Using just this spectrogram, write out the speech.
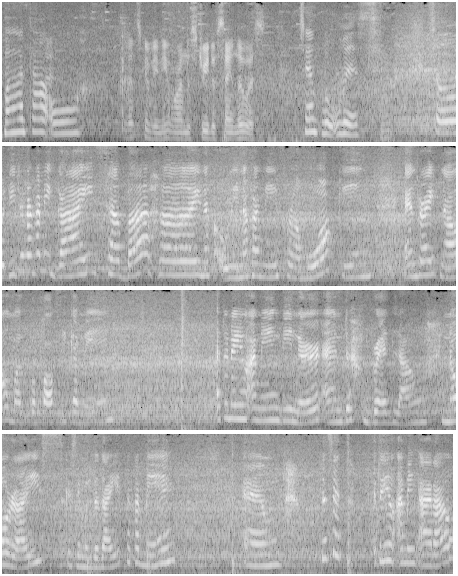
Mga tao. That's convenient. We're on the street of St. Louis. St. Louis. So, dito na kami guys sa bahay. Nakauwi na kami from walking. And right now, magpo-coffee kami. Ito na yung aming dinner and bread lang. No rice. Kasi magda-diet na kami. And that's it. Ito yung aming araw.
